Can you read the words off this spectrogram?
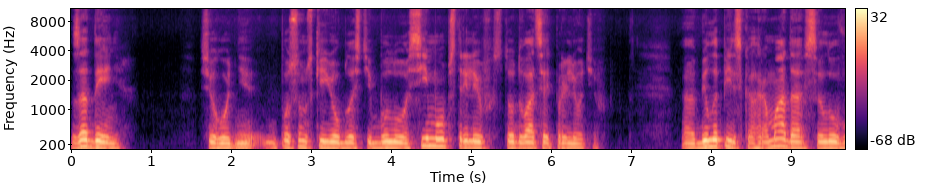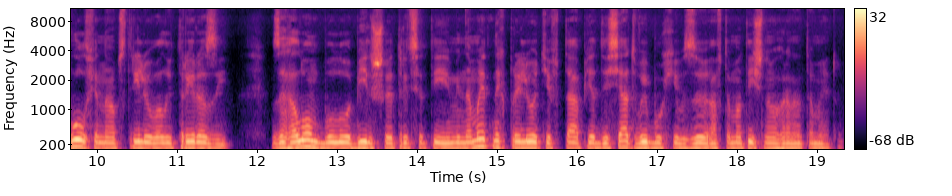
За день сьогодні по Сумській області було 7 обстрілів, 120 прильотів. Е, Білопільська громада, село Волфіна обстрілювали три рази. Загалом було більше 30 мінометних прильотів та 50 вибухів з автоматичного гранатомету.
